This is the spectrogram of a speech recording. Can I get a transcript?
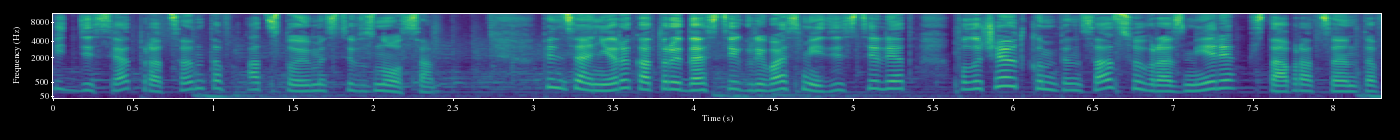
50% от стоимости взноса. Пенсионеры, которые достигли 80 лет, получают компенсацию в размере 100%.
